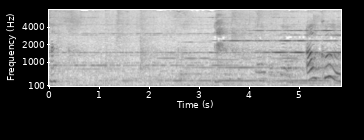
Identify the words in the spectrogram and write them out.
Huh. oh, cool.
